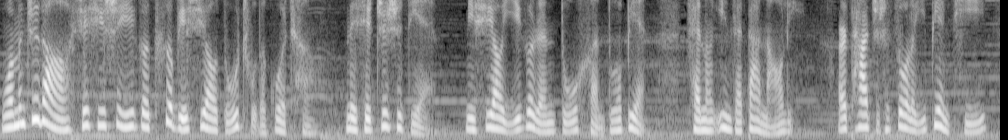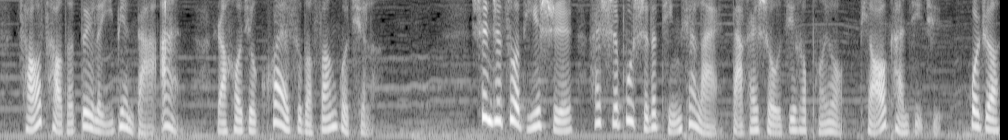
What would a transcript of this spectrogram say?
我们知道，学习是一个特别需要独处的过程。那些知识点，你需要一个人读很多遍才能印在大脑里，而他只是做了一遍题，草草的对了一遍答案，然后就快速的翻过去了。甚至做题时还时不时的停下来，打开手机和朋友调侃几句，或者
